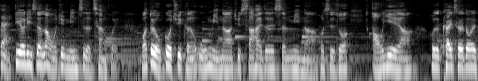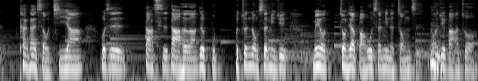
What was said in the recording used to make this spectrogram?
对，第二例是要让我去明智的忏悔。我要对我过去可能无名啊，去杀害这些生命啊，或是说熬夜啊，或者开车都会看看手机啊，或是大吃大喝啊，就不不尊重生命，去没有种下保护生命的种子，我要去把它做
